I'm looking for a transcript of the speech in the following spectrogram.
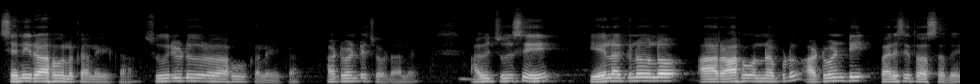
శని రాహువుల కలయిక సూర్యుడు రాహువు కలయిక అటువంటి చూడాలి. అవి చూసి ఏ లగ్నంలో ఆ రాహు ఉన్నప్పుడు అటువంటి పరిస్థితి వస్తుంది?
